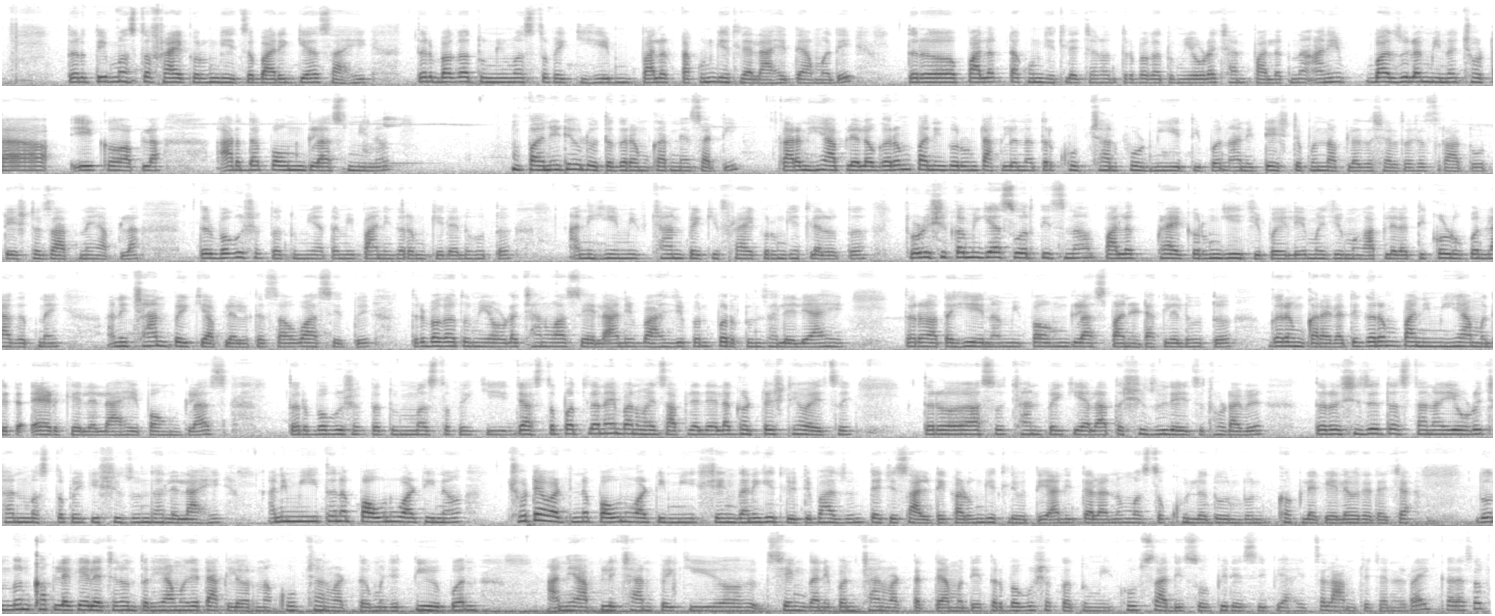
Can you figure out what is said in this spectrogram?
तर ते मस्त फ्राय करून घ्यायचं बारीक गॅस आहे. तर बघा तुम्ही मस्तपैकी हे पालक टाकून घेतलेला आहे त्यामध्ये. तर पालक टाकून घेतल्याच्यानंतर बघा तुम्ही एवढा छान पालक ना. आणि बाजूला मी ना छोटा एक आपला अर्धा पाऊन ग्लास मी ना पाणी ठेवलं होतं गरम करण्यासाठी. कारण हे आपल्याला गरम पाणी करून टाकलं ना तर खूप छान फोडणी येते पण आणि टेस्ट पण आपला जशाला तशाच राहतो. टेस्ट जात नाही आपला. तर बघू शकता तुम्ही आता मी पाणी गरम केलेलं होतं आणि हे मी छानपैकी फ्राय करून घेतलेलं होतं. थोडीशी कमी गॅसवरतीच ना पालक फ्राय करून घ्यायची पहिले. म्हणजे मग आपल्याला ती कडू पण लागत नाही. आणि छानपैकी आपल्याला त्याचा वास येतोय. तर बघा तुम्ही एवढा छान वास यायला आणि भाजी पण परतून झालेली आहे. तर आता हे ना मी पाऊण ग्लास पाणी टाकलेलं होतं गरम करायला. ते गरम पाणी मी ह्यामध्ये ॲड केलेलं आहे पाऊण ग्लास. तर बघू शकता तुम्ही मस्तपैकी जास्त पतलं नाही बनवायचं आपल्याला याला घट्टच ठेवायचं आहे तर असं छानपैकी याला आता शिजू द्यायचं थोडा वेळ. तर शिजत असताना एवढं छान मस्तपैकी शिजून झालेलं आहे. आणि मी इथं ना पाऊन वाटीनं छोट्या वाटीनं पाऊन वाटी मी शेंगदाणे घेतली होती भाजून त्याचे सालटे काढून घेतले होते आणि त्याला ना मस्त खुल्लं दोन दोन खपल्या केल्या होत्या त्याच्या. दोन दोन खपल्या केल्याच्यानंतर ह्यामध्ये टाकल्यावर ना खूप छान वाटतं म्हणजे तीळ पण आणि आपले छानपैकी शेंगदाणे पण छान वाटतात त्यामध्ये. तर बघू शकता तुम्ही खूप साधी सोपी रेसिपी आहे. चला आमच्या चॅनल लाईक करा सब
